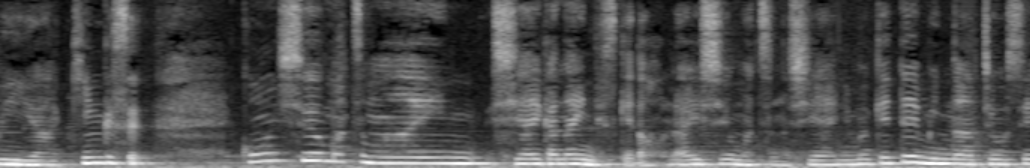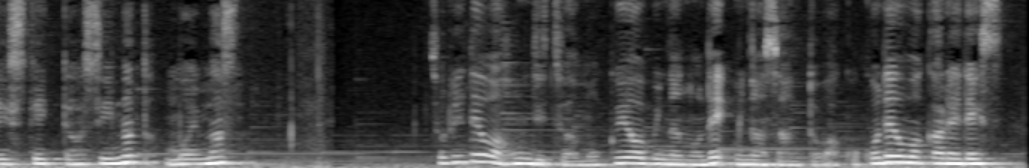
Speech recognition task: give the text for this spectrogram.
We are Kings」今週末もない試合がないんですけど来週末の試合に向けてみんな調整していってほしいなと思います。それでは本日は木曜日なので皆さんとはここでお別れです。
